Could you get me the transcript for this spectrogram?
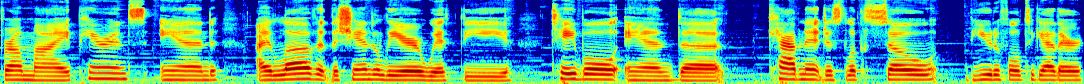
from my parents, and I love that the chandelier with the table and the cabinet just looks so beautiful together.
